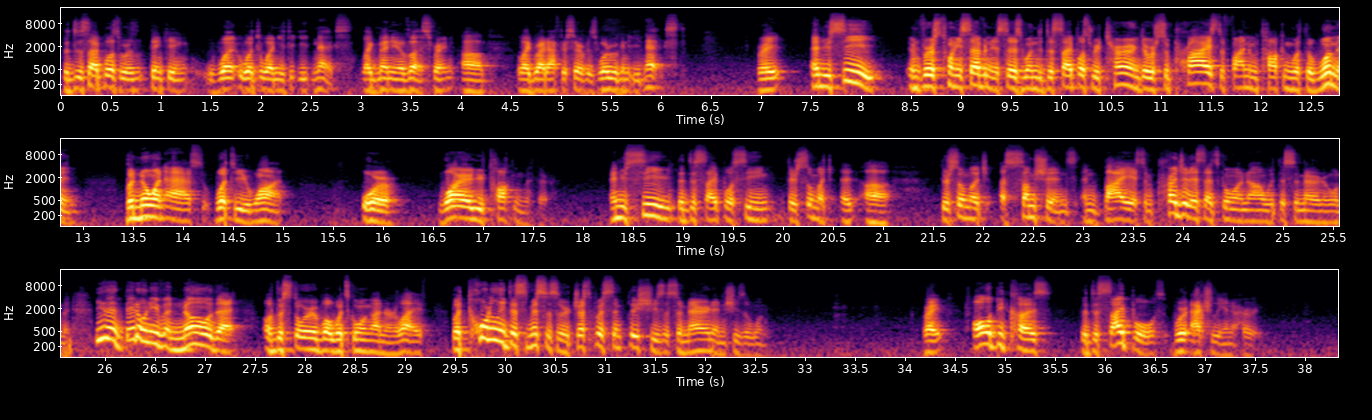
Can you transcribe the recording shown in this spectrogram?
the disciples were thinking, what, what do I need to eat next? Like many of us, right? Uh, like right after service, what are we going to eat next? Right? And you see in verse 27, it says, When the disciples returned, they were surprised to find him talking with a woman, but no one asked, What do you want? Or why are you talking with her? And you see the disciples seeing there's so much uh, there's so much assumptions and bias and prejudice that's going on with the Samaritan woman. Either they don't even know that of the story about what's going on in her life, but totally dismisses her just by simply she's a Samaritan and she's a woman. Right? All because the disciples were actually in a hurry.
